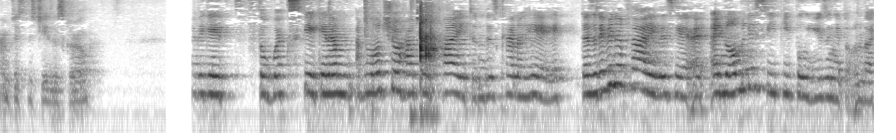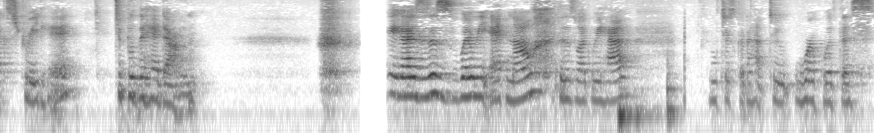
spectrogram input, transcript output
i'm just this jesus girl navigate the wax stick and I'm, I'm not sure how to apply it in this kind of hair. Does it even apply in this hair? I, I normally see people using it on like straight hair to put the hair down. okay guys, this is where we at now. This is what we have. I'm just gonna have to work with this,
